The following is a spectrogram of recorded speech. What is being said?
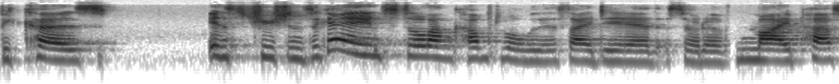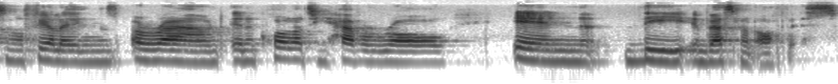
because institutions again still uncomfortable with this idea that sort of my personal feelings around inequality have a role in the investment office.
